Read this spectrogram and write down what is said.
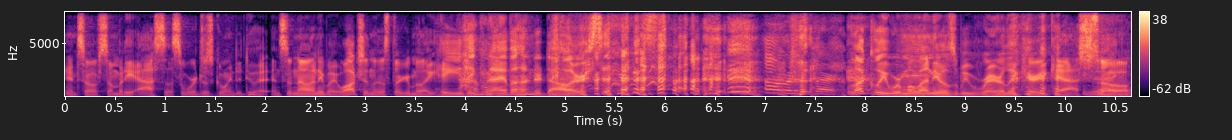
and so if somebody asks us, we're just going to do it. And so now anybody watching this, they're gonna be like, Hey, you think can I have a hundred dollars? I'm gonna start. Luckily, we're millennials. We rarely carry cash. So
